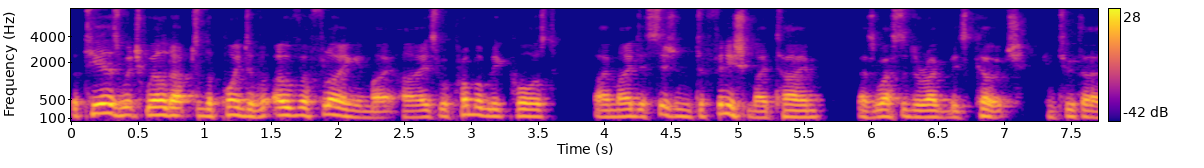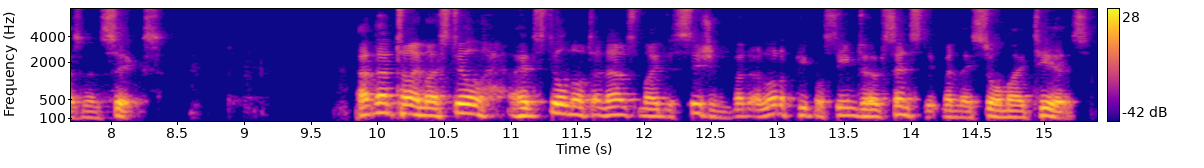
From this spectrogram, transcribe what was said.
The tears which welled up to the point of overflowing in my eyes were probably caused by my decision to finish my time as Waseda Rugby's coach in 2006. At that time, I still I had still not announced my decision, but a lot of people seemed to have sensed it when they saw my tears.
